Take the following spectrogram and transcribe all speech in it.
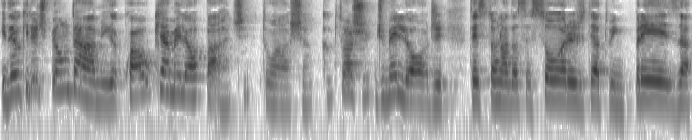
E daí eu queria te perguntar, amiga, qual que é a melhor parte, tu acha? O que que tu acha de melhor de ter se tornado assessora, de ter a tua empresa,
